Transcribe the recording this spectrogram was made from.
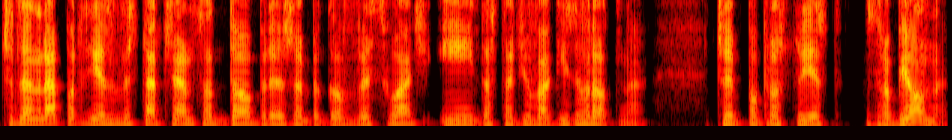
Czy ten raport jest wystarczająco dobry, żeby go wysłać i dostać uwagi zwrotne? Czy po prostu jest zrobiony?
